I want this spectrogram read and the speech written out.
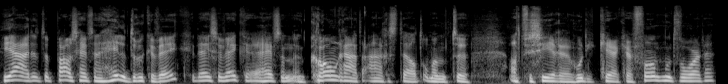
Ja, de, de paus heeft een hele drukke week. Deze week Hij heeft een, een kroonraad aangesteld om hem te adviseren hoe die kerk hervormd moet worden.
